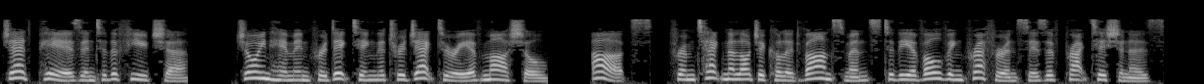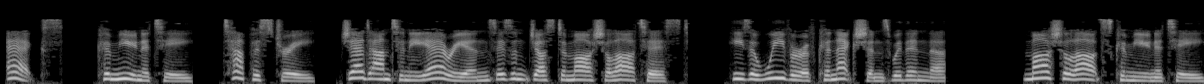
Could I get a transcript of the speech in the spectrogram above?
Jed peers into the future. Join him in predicting the trajectory of martial arts, from technological advancements to the evolving preferences of practitioners. X. Community. Tapestry. Jed Anthony Ariens isn't just a martial artist. He's a weaver of connections within the martial arts community.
